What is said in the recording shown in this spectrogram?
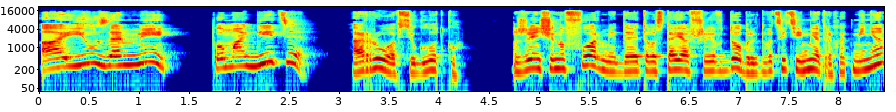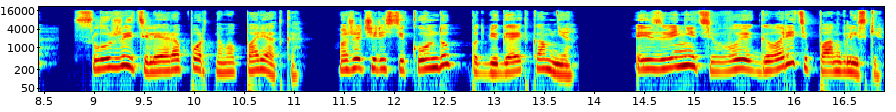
«Аюзами! Помогите!» Ору во всю глотку. Женщина в форме, до этого стоявшая в добрых двадцати метрах от меня, служитель аэропортного порядка. Уже через секунду подбегает ко мне. «Извините, вы говорите по-английски?»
